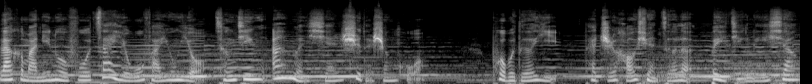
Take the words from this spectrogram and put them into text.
拉赫玛尼诺夫再也无法拥有曾经安稳闲适的生活，迫不得已。他只好选择了背井离乡。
